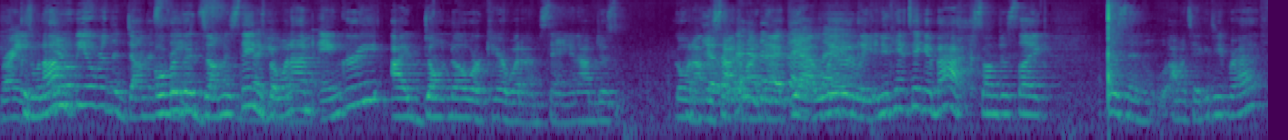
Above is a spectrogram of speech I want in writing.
Right. Because when it'll I'm be over the dumbest over the things dumbest things, but when. I'm angry, I don't know or care what I'm saying, and I'm just going out Yeah, the side of my neck. Yeah, like- literally, and you can't take it back. So I'm just like, listen, I'm gonna take a deep breath.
